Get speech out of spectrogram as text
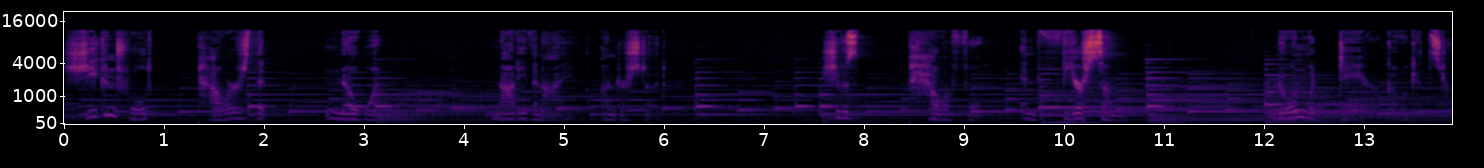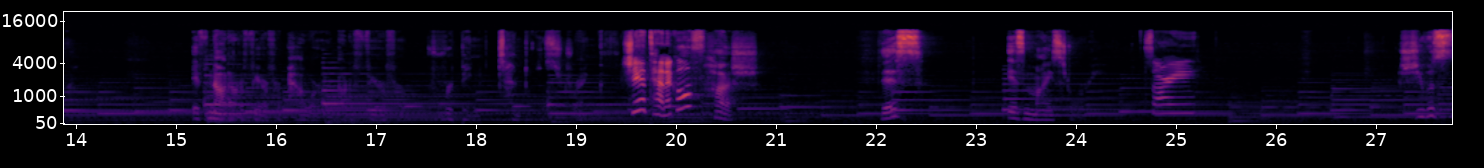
She controlled powers that no one, not even I, understood. She was powerful and fearsome. No one would dare go against her. If not out of fear of her power, out of fear of her gripping tentacle strength. She had tentacles? Hush. This is my story. Sorry. She was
